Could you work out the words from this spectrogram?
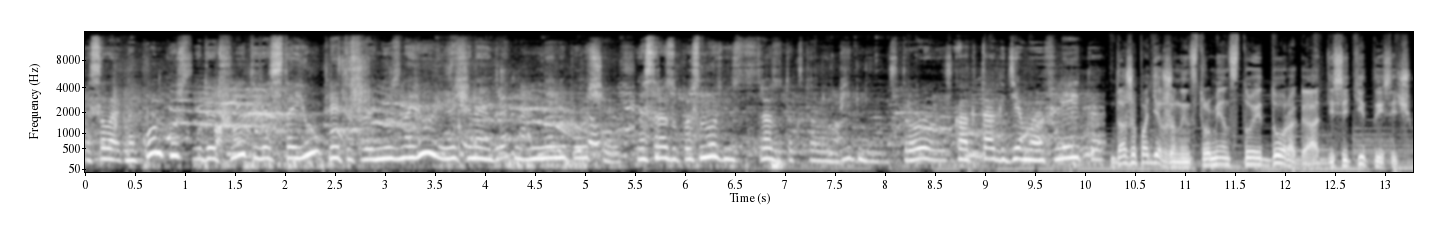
посылает на конкурс, мне дает флейту, я стою, флейту свою не узнаю и начинаю играть, но у меня не получается. Я сразу проснулась, мне сразу так стало обидно, строилась. Как так, где моя флейта? Даже подержанный инструмент стоит дорого, от 10 тысяч.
